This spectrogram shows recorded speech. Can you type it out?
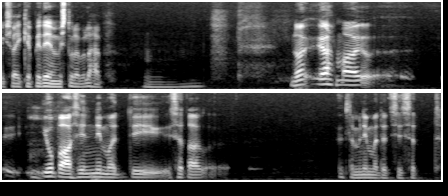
üks väike epideemia, mis tuleb ja läheb. nojah, ma juba siin niimoodi seda, ütleme niimoodi, et siis, et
